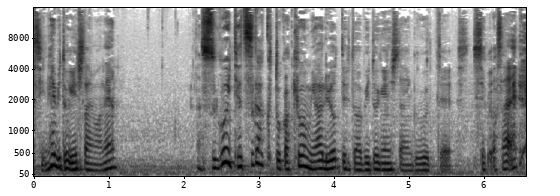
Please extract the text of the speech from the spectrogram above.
しいねビトゲンシュタインはね。すごい哲学とか興味あるよって人はビートゲンシュタインググってしてください。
